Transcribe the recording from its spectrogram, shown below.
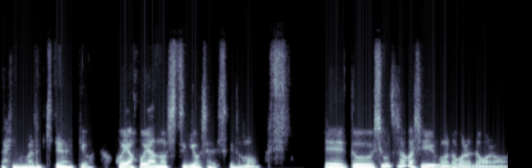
何もまだ来てないっていうほやほやの失業者ですけども、えっ、ー、と、仕事探しは、だから、だから、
